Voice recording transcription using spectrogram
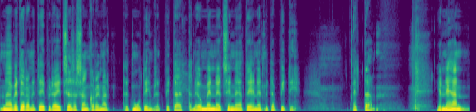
nämä veteranit ei pidä itseänsä sankarina, että, että muut ihmiset pitää, että ne on menneet sinne ja tehneet mitä piti. Että, ja nehän,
